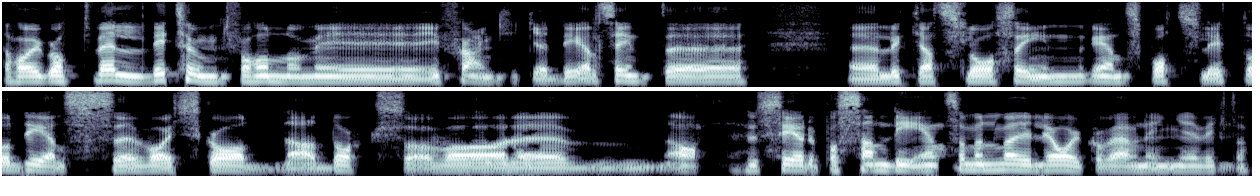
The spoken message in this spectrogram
Det har ju gått väldigt tungt för honom i Frankrike. Dels inte Eh, lyckats slå sig in rent sportsligt och dels eh, varit skadad också. Var, eh, ja, hur ser du på Sandén som en möjlig AIK-värvning, eh, Viktor?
